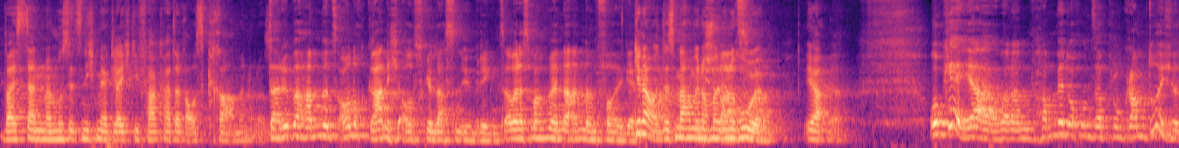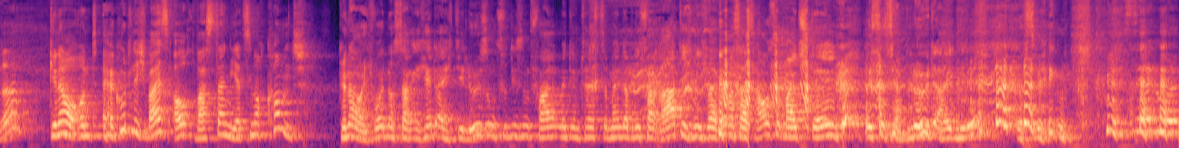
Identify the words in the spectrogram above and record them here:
weiß dann, man muss jetzt nicht mehr gleich die Fahrkarte rauskramen oder so. Darüber haben wir uns auch noch gar nicht ausgelassen übrigens, aber das machen wir in einer anderen Folge. Genau, das machen wir nochmal in. Ruhe. Ja. Okay, ja, aber dann haben wir doch unser Programm durch, oder? Genau, und Herr Kuttlich weiß auch, was dann jetzt noch kommt. Genau, ich wollte noch sagen, ich hätte eigentlich die Lösung zu diesem Fall mit dem Testament, aber die verrate ich nicht, weil wenn wir es als Hausarbeit stellen, ist das ja blöd eigentlich. Deswegen, Sehr gut.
